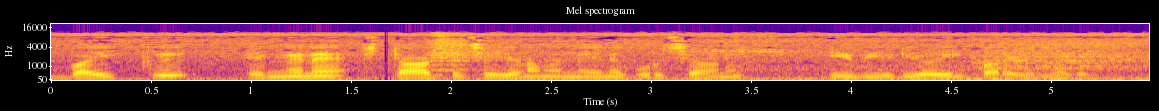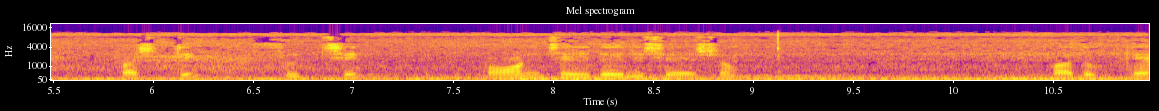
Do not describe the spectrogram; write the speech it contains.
ബൈക്ക് എങ്ങനെ സ്റ്റാർട്ട് ചെയ്യണമെന്നതിനെ കുറിച്ചാണ് ഈ വീഡിയോയിൽ പറയുന്നത്. ഫസ്റ്റ് സ്വിച്ച് ഓൺ ചെയ്തതിന് ശേഷം പതുക്കെ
